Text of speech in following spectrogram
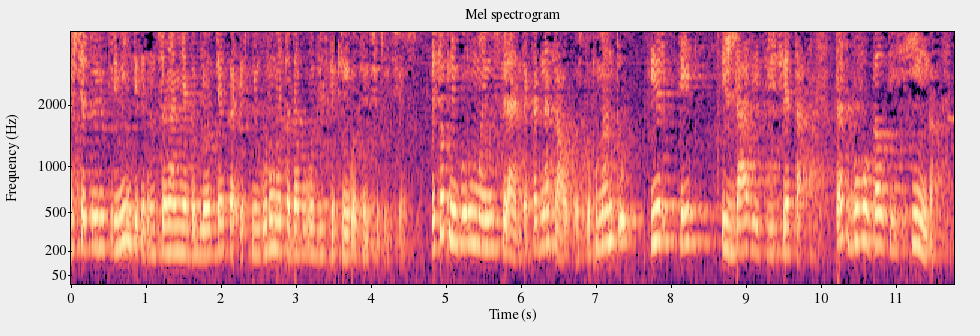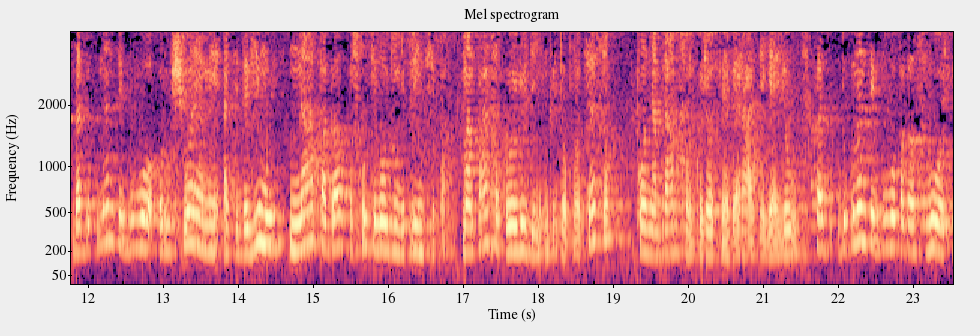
Aš čia turiu priminti, kad nacionalinė biblioteka ir knygų rūmai tada buvo dvi skirtingos institucijos. Tiesiog knygų rūmai nusprendė, kad nesaugos dokumentų ir taip išdavė tris vietas. Tas buvo gal teisinga, bet dokumentai buvo rušiuojami atidavimui ne pagal kažkokį loginį principą. Man pasakojo liudininkai to proceso, ponia Bramson, kurios nebėra dėja jau, kad dokumentai buvo pagal svorį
